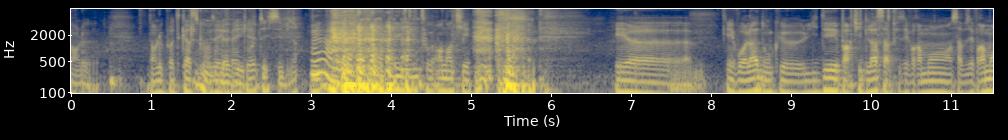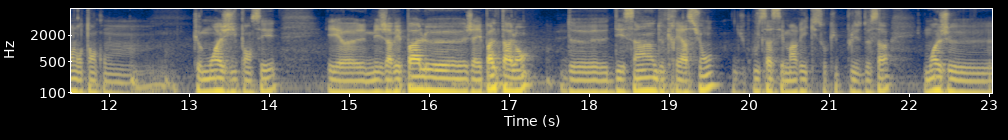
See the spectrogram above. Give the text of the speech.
dans le, dans le podcast que vous, avez fait écouté, c'est bien. en entier. et, et voilà, donc euh, l'idée est partie de là. Ça faisait vraiment, ça faisait vraiment longtemps qu'on, que moi j'y pensais. Et, euh, mais j'avais pas le, j'avais pas le talent de dessin, de création. Du coup, ça c'est Marie qui s'occupe plus de ça. Moi, je,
